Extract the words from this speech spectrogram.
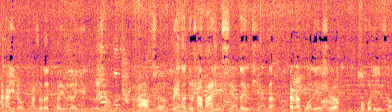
加上一种他说的特有的引子的香味，很好吃。贵阳的豆沙粑有咸的，有甜的，外面裹的也是厚厚的一层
